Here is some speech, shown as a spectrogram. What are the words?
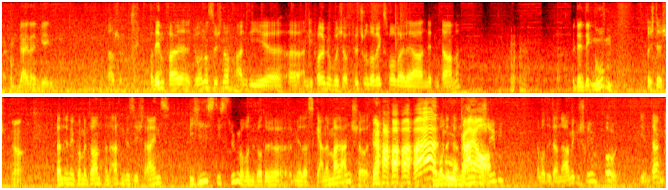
Da kommt mir einer entgegen. Sehr schön. Auf jeden Fall, du erinnerst dich noch an die, äh, an die Folge, wo ich auf Twitch unterwegs war bei der netten Dame? Mit den dicken Huben. Richtig. Ja. Stand in den Kommentaren von Affengesicht 1, wie hieß die Streamerin, würde mir das gerne mal anschauen. Ja, Dann wurde du der Name Geier. geschrieben. Dann wurde der Name geschrieben. Oh, vielen Dank.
